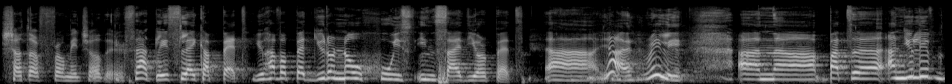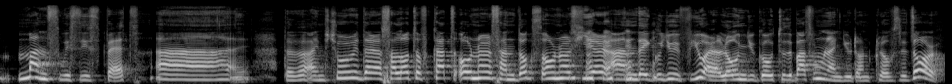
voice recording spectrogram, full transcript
shut off from each other. Exactly. It's like a pet. You have a pet, you don't know who is inside your pet. Uh, yeah, really. And, uh, but, uh, and you live months with this pet. Uh, I'm sure there's a lot of cat owners and dogs owners here. and they, you, if you are alone, you go to the bathroom and you don't close the door.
